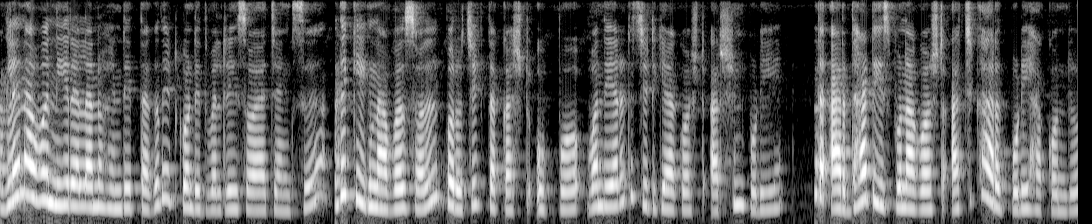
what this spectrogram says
ಆಗ್ಲೇ ನಾವು ನೀರೆಲ್ಲಾನು ಹಿಂಡಿ ತೆಗೆದು ಇಟ್ಕೊಂಡಿದ್ವಲ್ರಿ ಸೋಯಾ ಚಂಕ್ಸ್. ಅದಕ್ಕೆ ಈಗ ನಾವು ಸ್ವಲ್ಪ ರುಚಿಗೆ ತಕ್ಕಷ್ಟು ಉಪ್ಪು, ಒಂದು ಎರಡು ಚಿಟಿಕೆ ಆಗೋಷ್ಟು ಅರ್ಶಿಣ ಪುಡಿ, ಒಂದು ಅರ್ಧ ಟೀ ಸ್ಪೂನ್ ಆಗೋಷ್ಟು ಅಚ್ಚ ಖಾರದ ಪುಡಿ ಹಾಕೊಂಡು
